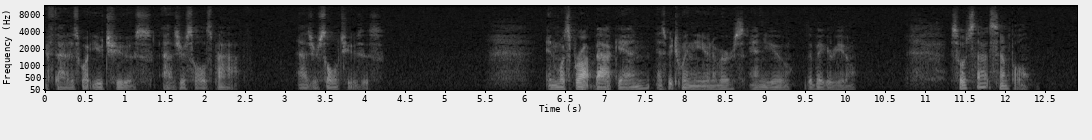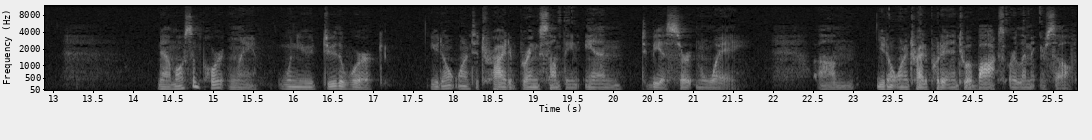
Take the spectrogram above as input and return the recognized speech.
if that is what you choose as your soul's path, as your soul chooses. And what's brought back in is between the universe and you, the bigger you. So it's that simple. Now, most importantly, when you do the work, you don't want to try to bring something in to be a certain way. Um, you don't want to try to put it into a box or limit yourself.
